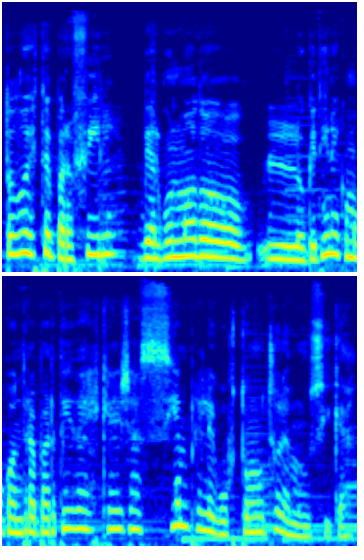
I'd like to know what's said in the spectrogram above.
Todo este perfil, de algún modo, lo que tiene como contrapartida es que a ella siempre le gustó mucho la música.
